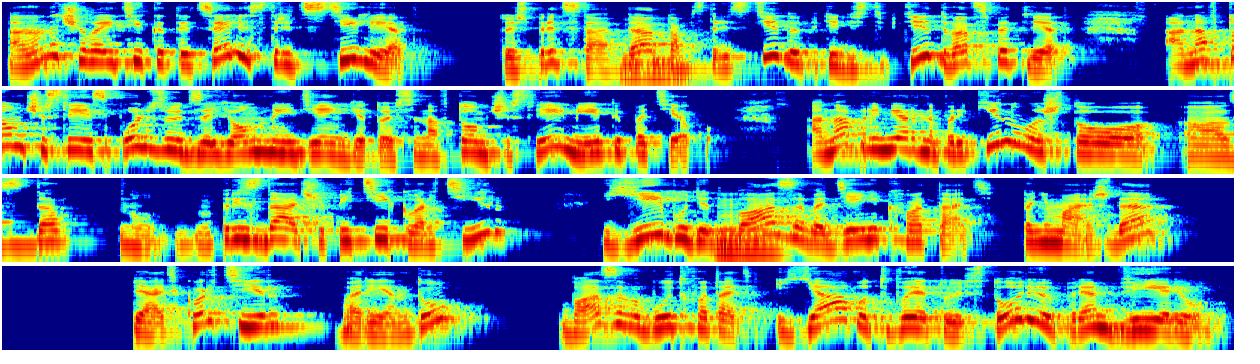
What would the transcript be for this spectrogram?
Она начала идти к этой цели с 30 лет. То есть представь, mm-hmm. да, там с 30 до 55, 25 лет. Она в том числе использует заемные деньги, то есть она в том числе имеет ипотеку. Она примерно прикинула, что э, сда... ну, при сдаче пяти квартир ей будет mm-hmm. базово денег хватать. Понимаешь, да? Пять квартир в аренду, базово будет хватать. Я вот в эту историю прям верю.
